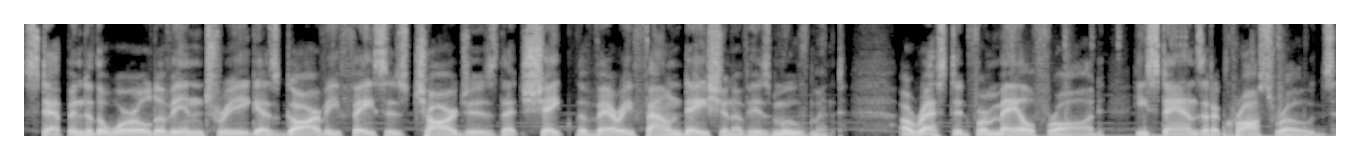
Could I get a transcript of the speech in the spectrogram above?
Step into the world of intrigue as Garvey faces charges that shake the very foundation of his movement. Arrested for mail fraud, he stands at a crossroads,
